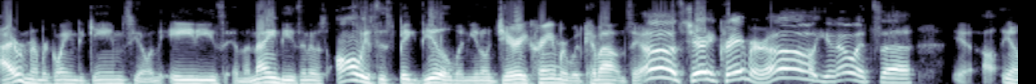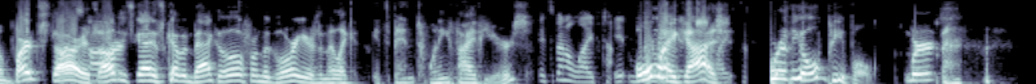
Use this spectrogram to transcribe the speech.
I remember going to games, you know, in the '80s and the '90s, and it was always this big deal when you know Jerry Kramer would come out and say, "Oh, it's Jerry Kramer. Oh, you know, it's uh." Yeah, you know Bart Starr. It's all these guys coming back, oh, from the glory years, and they're like, "It's been 25 years. It's been a lifetime. It Oh my really has been a gosh. We're the old people. We're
